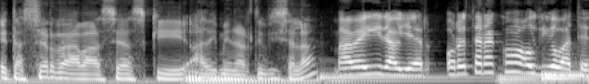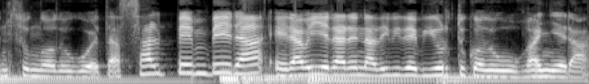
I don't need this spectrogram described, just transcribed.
Eta zer da ba zehazki adimen artifiziala? Ba begira oier, horretarako audio bat entzungo dugu eta salpen bera erabileraren adibide bihurtuko dugu gainera.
